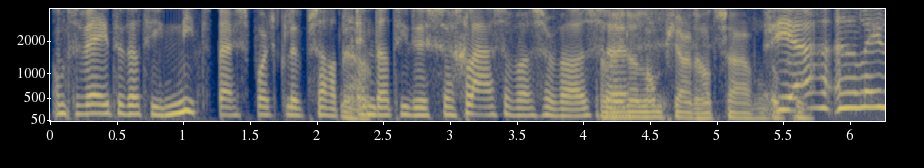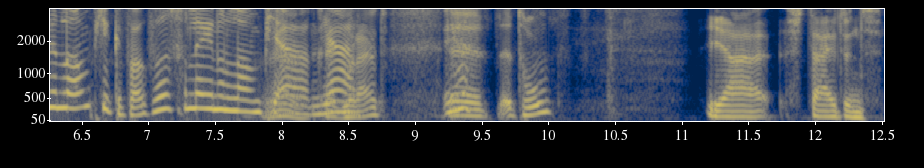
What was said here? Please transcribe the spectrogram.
Om te weten dat hij niet bij een sportclub zat. Ja. En dat hij dus uh, glazenwasser was. Alleen een lampje aan had s'avonds. Ja, alleen een lampje. Ik heb ook wel eens alleen een lampje ja, aan. Kijk ja. maar uit. Ja. Ton? Ja, stuitend.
